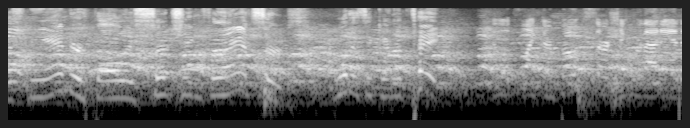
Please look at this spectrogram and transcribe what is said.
This Neanderthal is searching for answers. What is it gonna take? It looks like they're both searching for that answer.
